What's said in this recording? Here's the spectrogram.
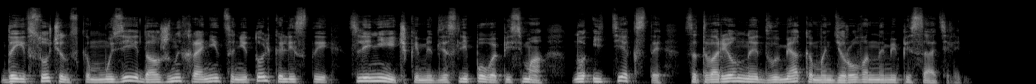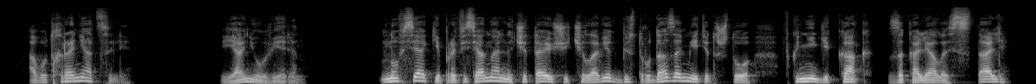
да и в Сочинском музее должны храниться не только листы с линеечками для слепого письма, но и тексты, сотворенные двумя командированными писателями. А вот хранятся ли? Я не уверен. Но всякий профессионально читающий человек без труда заметит, что в книге «Как закалялась сталь»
